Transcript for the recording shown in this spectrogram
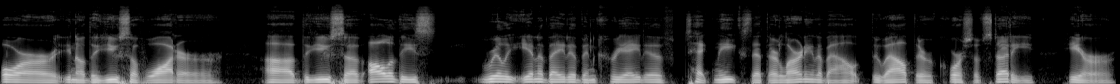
or, you know, the use of water, uh, the use of all of these really innovative and creative techniques that they're learning about throughout their course of study here.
